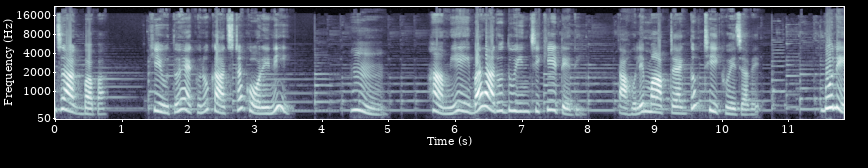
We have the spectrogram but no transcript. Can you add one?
যাক বাবা, কেউ তো এখনও কাজটা করেনি। হুম, আমি এইবার আরও দুই ইঞ্চি কেটে দিই, তাহলে মাপটা একদম ঠিক হয়ে যাবে। বলে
